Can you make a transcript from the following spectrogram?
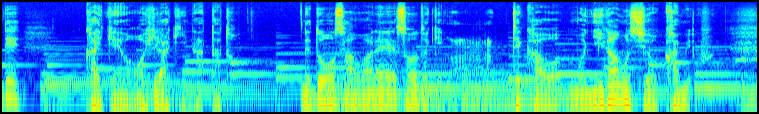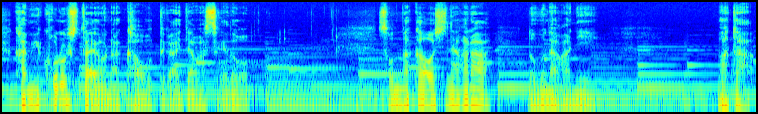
で会見はお開きになったと。で道さんはねその時うんって顔もう苦虫を噛み噛み殺したような顔って書いてましたけどそんな顔しながら信長にまた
